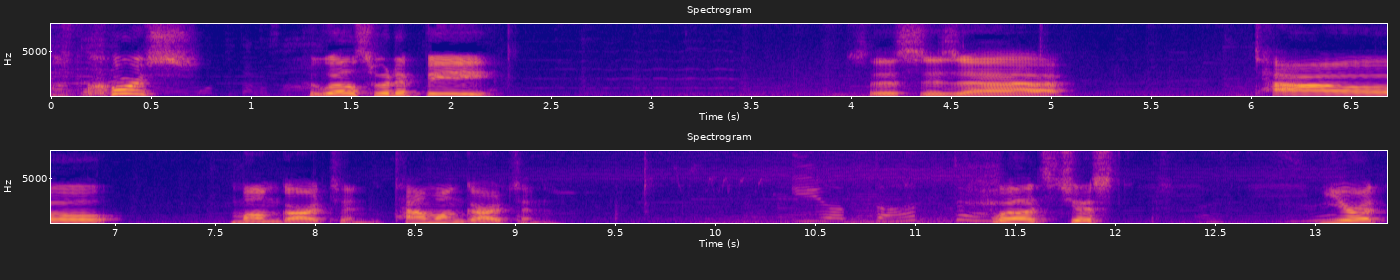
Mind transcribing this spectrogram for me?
Of course! Who else would it be? So this is, uh... Tao Mongarten. Tao Mongarten. Well, it's just you're a,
